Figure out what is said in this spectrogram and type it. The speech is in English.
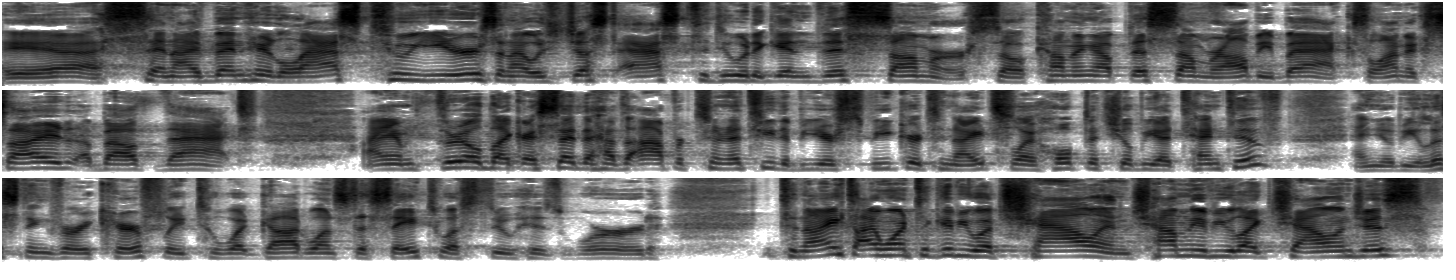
Yes, and I've been here the last two years and I was just asked to do it again this summer. So coming up this summer, I'll be back. So I'm excited about that. I am thrilled, like I said, to have the opportunity to be your speaker tonight. So I hope that you'll be attentive and you'll be listening very carefully to what God wants to say to us through His Word. Tonight, I want to give you a challenge. How many of you like challenges?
